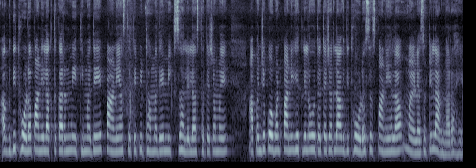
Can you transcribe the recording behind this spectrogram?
अगदी थोडं पाणी लागतं कारण मेथीमध्ये पाणी असतं ते पिठामध्ये मिक्स झालेलं असतं. त्याच्यामुळे आपण जे कोमट पाणी घेतलेलं होतं त्याच्यातलं अगदी थोडंसंच पाणी ह्याला मळण्यासाठी लागणार आहे.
